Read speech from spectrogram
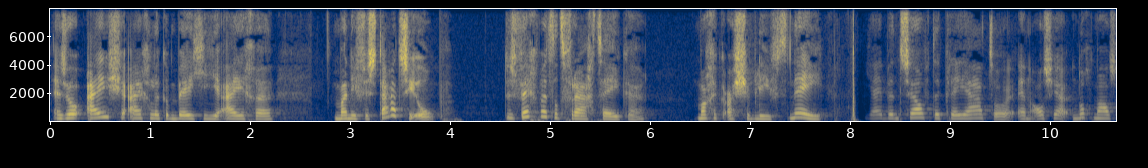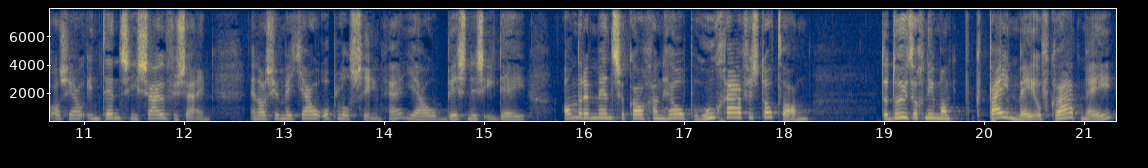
En zo eis je eigenlijk een beetje je eigen manifestatie op. Dus weg met dat vraagteken. Mag ik alsjeblieft? Nee, jij bent zelf de creator. En als jij, nogmaals, als jouw intenties zuiver zijn en als je met jouw oplossing, hè, jouw business idee, andere mensen kan gaan helpen, hoe gaaf is dat dan? Dat doe je toch niemand pijn mee of kwaad mee?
